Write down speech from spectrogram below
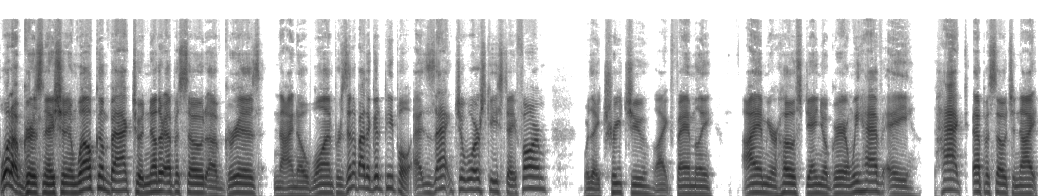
What up, Grizz Nation, and welcome back to another episode of Grizz 901, presented by the good people at Zach Jaworski State Farm, where they treat you like family. I am your host, Daniel Greer, and we have a packed episode tonight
